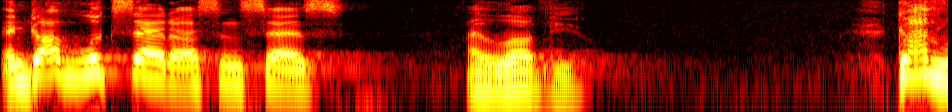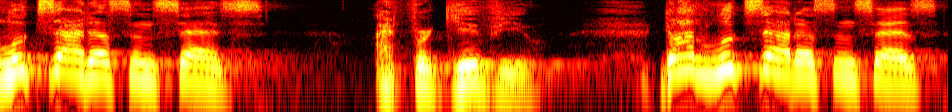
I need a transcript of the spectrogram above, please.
And God looks at us and says, I love you. God looks at us and says, I forgive you. God looks at us and says,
